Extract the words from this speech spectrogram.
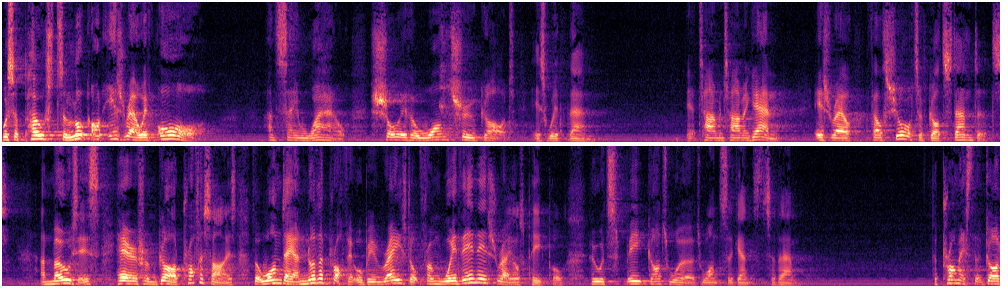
were supposed to look on Israel with awe and say, Wow, surely the one true God is with them. Yet, time and time again, Israel fell short of God's standards. And Moses, hearing from God, prophesies that one day another prophet will be raised up from within Israel's people who would speak God's words once again to them. The promise that God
